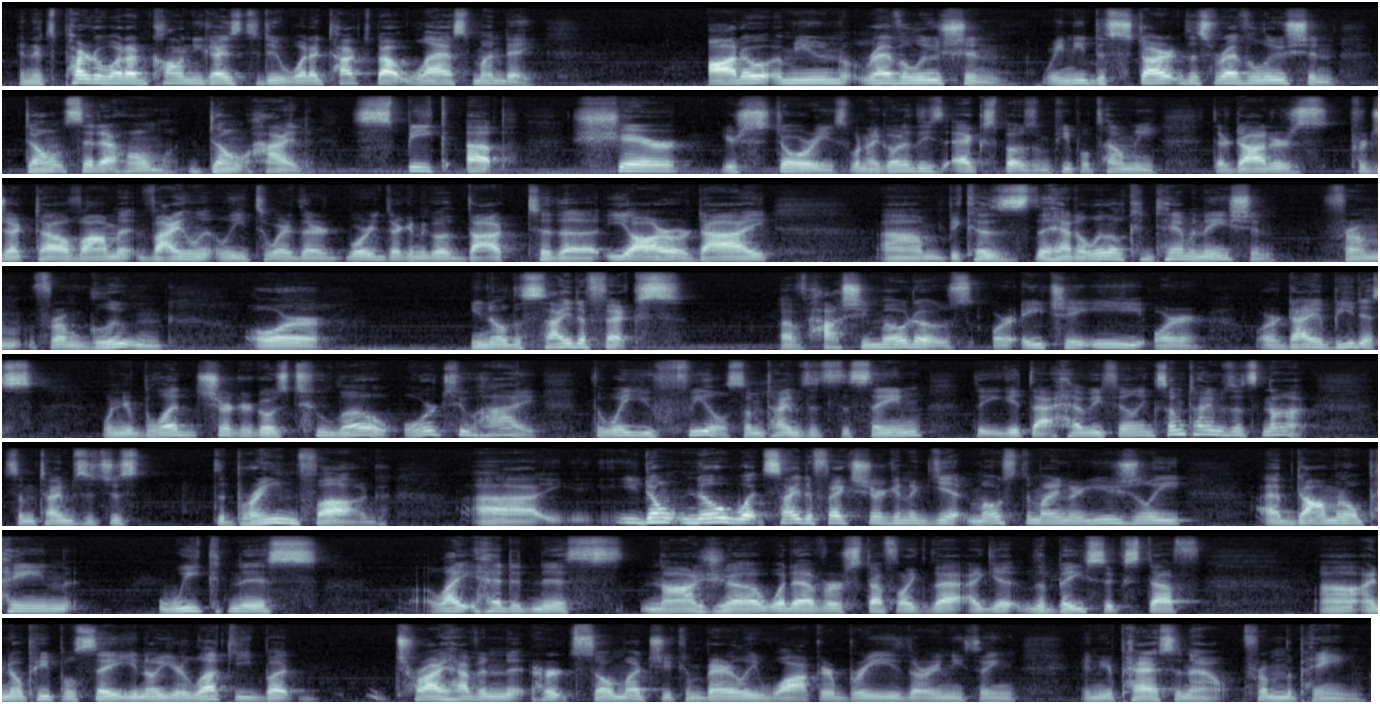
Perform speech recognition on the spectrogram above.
And it's part of what I'm calling you guys to do. What I talked about last Monday autoimmune revolution. We need to start this revolution. Don't sit at home. Don't hide. Speak up. Share your stories. When I go to these expos and people tell me their daughters projectile vomit violently to where they're worried they're going to go doc to the ER or die um, because they had a little contamination from from gluten or you know the side effects of Hashimoto's or HAE or or diabetes when your blood sugar goes too low or too high the way you feel. Sometimes it's the same that you get that heavy feeling. Sometimes it's not. Sometimes it's just the brain fog. Uh, you don't know what side effects you're going to get. Most of mine are usually abdominal pain weakness lightheadedness, nausea, whatever, stuff like that. I get the basic stuff. Uh, I know people say, you know, you're lucky, but try having it hurt so much you can barely walk or breathe or anything, and you're passing out from the pain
